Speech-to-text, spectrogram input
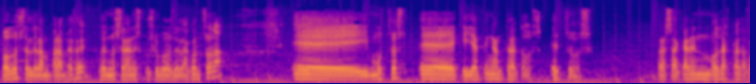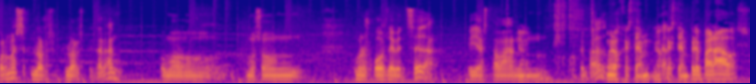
todos saldrán para PC, entonces no serán exclusivos de la consola. Eh, y muchos eh, que ya tengan tratos hechos para sacar en otras plataformas lo, lo respetarán. Como, como son como los juegos de Bethesda, que ya estaban Claro. preparados. Bueno, los que estén, los que estén preparados,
